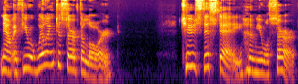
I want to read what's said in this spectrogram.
Now, if you are willing to serve the Lord, choose this day whom you will serve,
